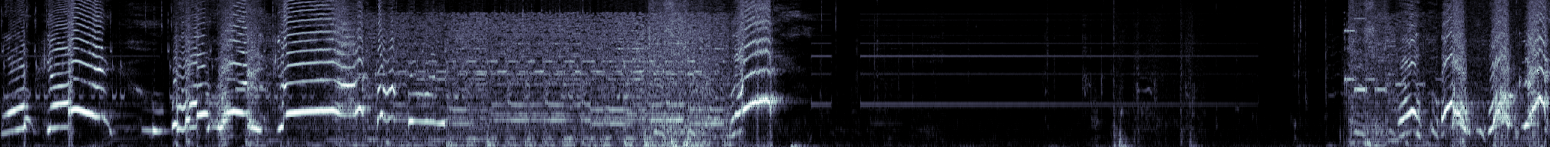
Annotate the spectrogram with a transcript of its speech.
Okay. Oh my god. Oh, oh, oh, god.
